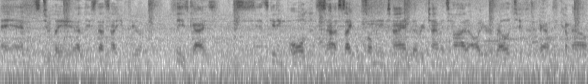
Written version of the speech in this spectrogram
and, and it's too late. At least that's how you feel. Please, guys, it's getting old. It's cycled so many times. Every time it's hot, all your relatives and family come out.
